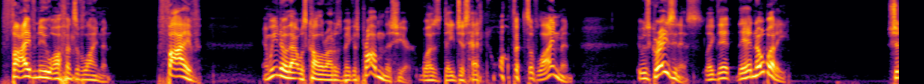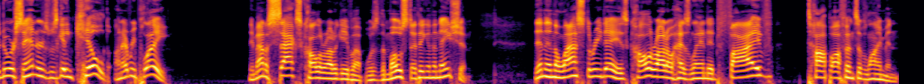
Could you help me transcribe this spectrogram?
five new offensive linemen. Five. And we know that was Colorado's biggest problem this year was they just had no offensive linemen. It was craziness. Like they, they had nobody. Shedeur Sanders was getting killed on every play. The amount of sacks Colorado gave up was the most, I think, in the nation. Then in the last three days, Colorado has landed five top offensive linemen.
